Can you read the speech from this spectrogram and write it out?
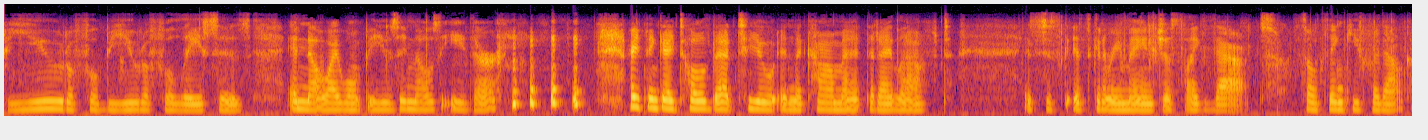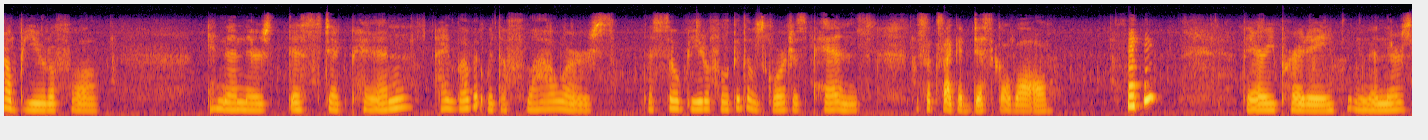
beautiful, beautiful laces. And no, I won't be using those either. I think I told that to you in the comment that I left. It's just, it's going to remain just like that. So thank you for that. Look how beautiful. And then there's this stick pin. I love it with the flowers. That's so beautiful. Look at those gorgeous pins. This looks like a disco ball. Very pretty. And then there's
